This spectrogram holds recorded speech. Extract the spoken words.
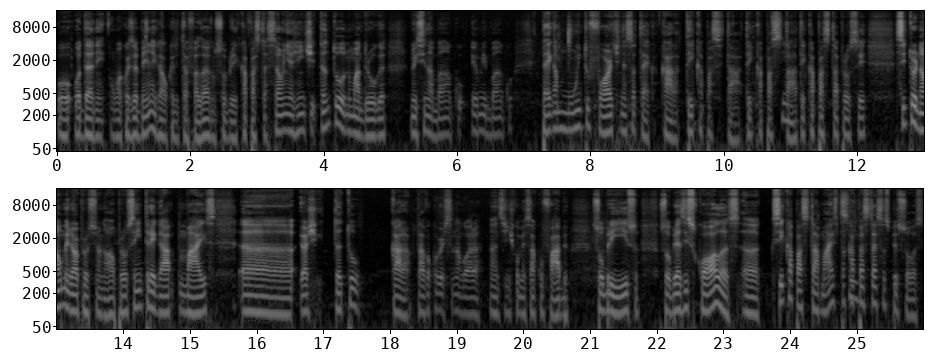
Ô, ô, Dani, uma coisa bem legal que ele tá falando sobre capacitação e a gente, tanto no Madruga, no Ensina Banco, Eu Me Banco, pega muito forte nessa tecla. Cara, tem que capacitar, tem que capacitar, Sim. tem que capacitar pra você se tornar um melhor profissional, pra você entregar mais. Ah, eu acho que tanto. Cara, tava conversando agora, antes de a gente começar com o Fábio, sobre isso, sobre as escolas ah, se capacitar mais para capacitar essas pessoas.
